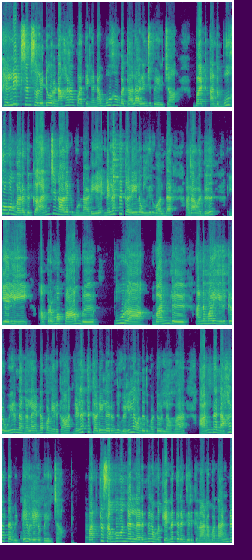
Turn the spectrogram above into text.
ஹெலிக்ஸ்ன்னு சொல்லிட்டு ஒரு நகரம் பாத்தீங்கன்னா பூகம்பத்தால அழிஞ்சு போயிருச்சான் பட் அந்த பூகம்பம் வர்றதுக்கு அஞ்சு நாளைக்கு முன்னாடியே நிலத்துக்கு அடியில உயிர் வாழ்ந்த அதாவது எலி அப்புறமா பாம்பு பூரா வண்டு அந்த மாதிரி இருக்கிற உயிரினங்கள்லாம் என்ன பண்ணிருக்கான் நிலத்துக்கு அடியில இருந்து வெளியில வந்தது மட்டும் இல்லாம அந்த நகரத்தை விட்டே வெளியில போயிருச்சான். பத்து சம்பவங்கள்ல இருந்து நமக்கு என்ன தெரிஞ்சிருக்குன்னா நம்ம நண்டு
